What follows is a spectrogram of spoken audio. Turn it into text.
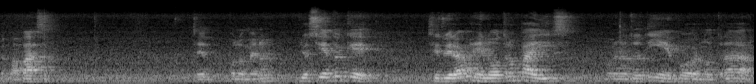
los papás. Entonces, por lo menos yo siento que si estuviéramos en otro país, o en otro tiempo, o en otra...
